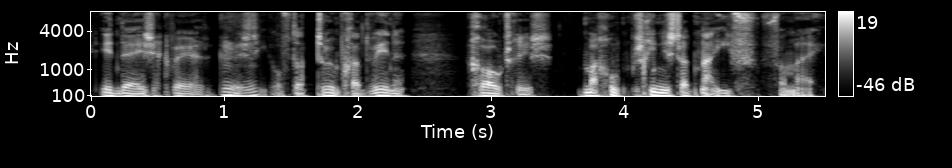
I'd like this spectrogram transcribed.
in deze kwe- kwestie. Of dat Trump gaat winnen groter is. Maar goed, misschien is dat naïef van mij.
